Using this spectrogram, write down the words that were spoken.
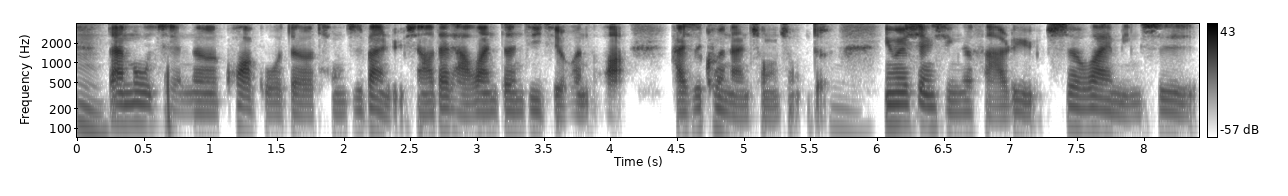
嗯但目前呢，跨国的同志伴侣想要在台湾登记结婚的话，还是困难重重的。嗯因为现行的法律《涉外民事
